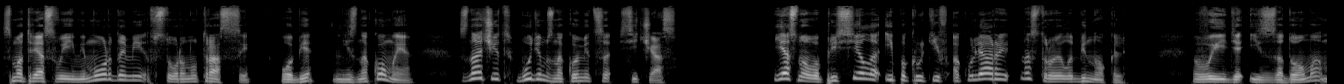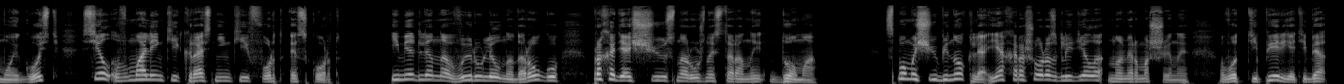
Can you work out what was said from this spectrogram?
смотря своими мордами в сторону трассы. Обе незнакомые. Значит, будем знакомиться сейчас. Я снова присела и, покрутив окуляры, настроила бинокль. Выйдя из-за дома, мой гость сел в маленький красненький Ford Escort и медленно вырулил на дорогу, проходящую с наружной стороны дома. С помощью бинокля я хорошо разглядела номер машины. Вот теперь я тебя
